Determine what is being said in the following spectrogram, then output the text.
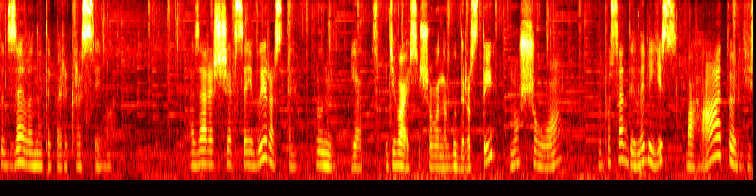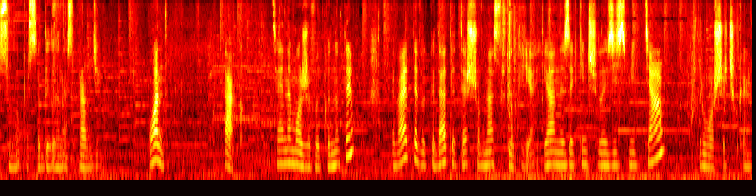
тут зелено тепер красиво. А зараз ще все і виросте. Ну, я сподіваюся, що воно буде рости. Ну що? Ми посадили ліс. Багато лісу ми посадили насправді. Он. Так, це я не можу виконати. Давайте викидати те, що в нас тут є. Я не закінчила зі сміттям трошечки.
